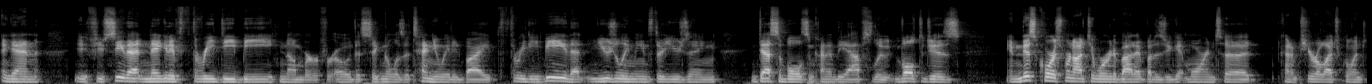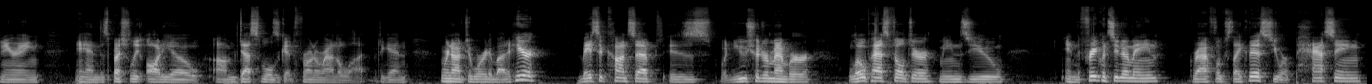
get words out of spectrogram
again, if you see that negative 3 dB number for, oh, the signal is attenuated by 3 dB, that usually means they're using decibels and kind of the absolute voltages. In this course, we're not too worried about it, but as you get more into kind of pure electrical engineering and especially audio, um, decibels get thrown around a lot. But again, we're not too worried about it here. Basic concept is what you should remember. Low pass filter means you, in the frequency domain, graph looks like this. You are passing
